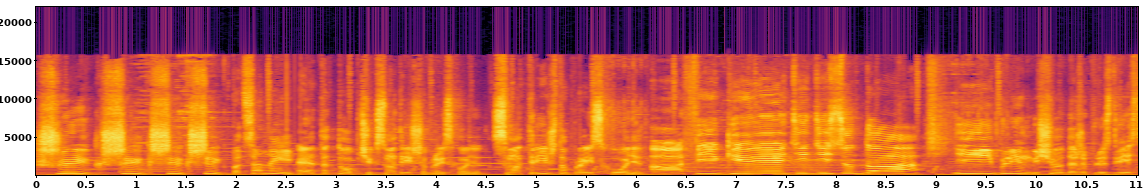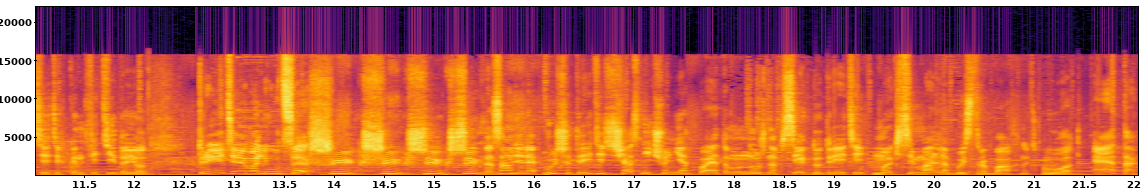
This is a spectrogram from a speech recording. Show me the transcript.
Шик, шик, шик, шик, пацаны. Это топчик. Смотри, что происходит. Смотри, что происходит. Офигеть, иди сюда. И, блин, еще даже плюс 200 этих конфетти дает. Третья эволюция. Шик, шик, шик, шик. На самом деле, выше третьей сейчас ничего нет, поэтому нужно всех до третьей максимально быстро бахнуть. Вот. Это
